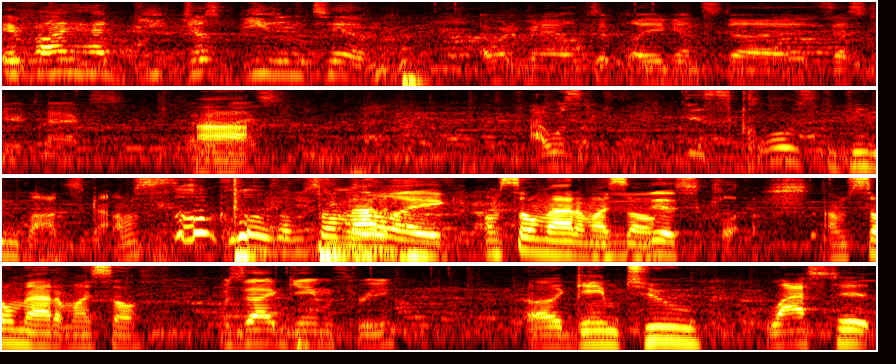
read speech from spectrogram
if I had beat just beaten Tim, I would have been able to play against uh, Zestier Tax. That'd Ah. nice. I was like this close to beating Box Scott. I was so close. I'm so You were mad. like I'm so mad at myself. This close. I'm so mad at myself. Was that game three? Uh, game two, last hit.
